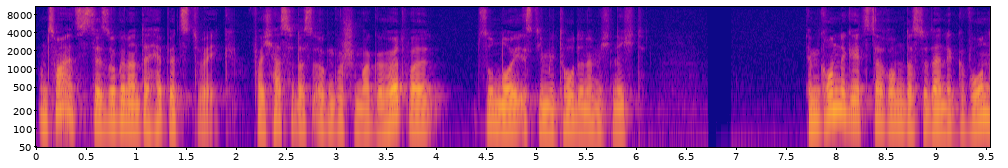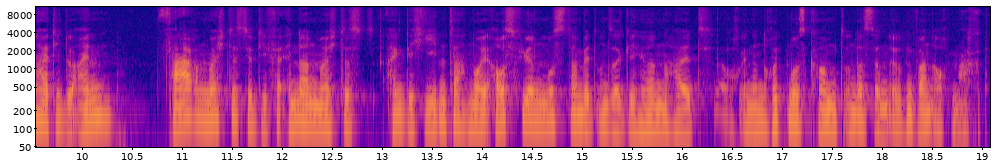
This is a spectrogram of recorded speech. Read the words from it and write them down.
Und zwar ist es der sogenannte Habit Strike. Vielleicht hast du das irgendwo schon mal gehört, weil so neu ist die Methode nämlich nicht. Im Grunde geht es darum, dass du deine Gewohnheit, die du einfahren möchtest, die du verändern möchtest, eigentlich jeden Tag neu ausführen musst, damit unser Gehirn halt auch in den Rhythmus kommt und das dann irgendwann auch macht.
